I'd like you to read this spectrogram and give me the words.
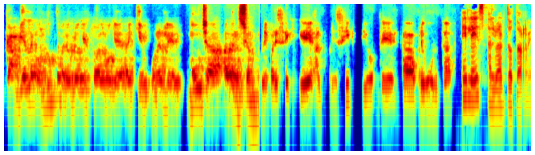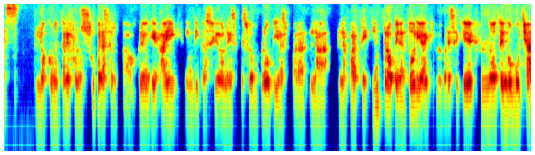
cambiar la conducta, pero creo que esto es algo que hay que ponerle mucha atención. Me parece que al principio de esta pregunta... Él es Alberto Torres los comentarios fueron súper acertados. Creo que hay indicaciones que son propias para la, la, parte intraoperatoria, que me parece que no tengo muchos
